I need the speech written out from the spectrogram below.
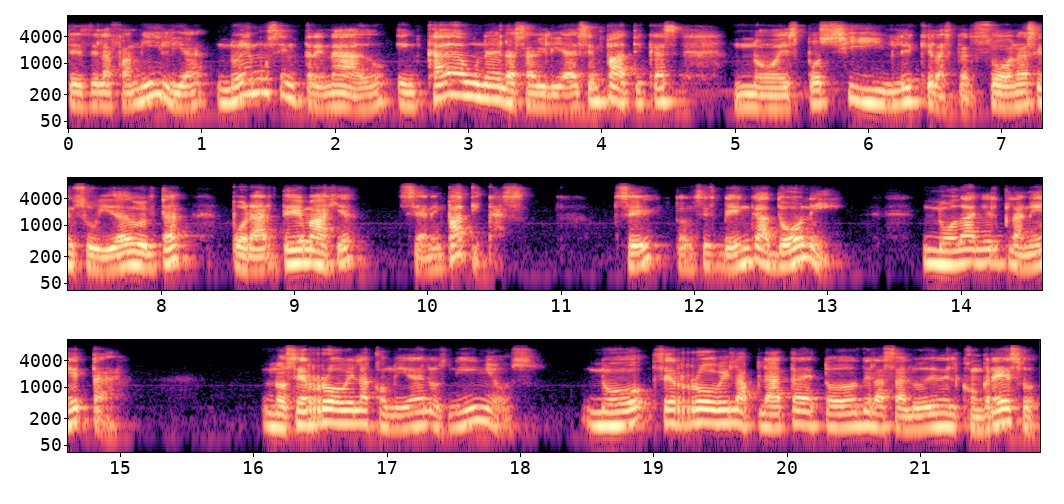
desde la familia no hemos entrenado en cada una de las habilidades empáticas, no es posible que las personas en su vida adulta, por arte de magia, sean empáticas. ¿Sí? Entonces, venga, done, no dañe el planeta, no se robe la comida de los niños, no se robe la plata de todos de la salud en el Congreso,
